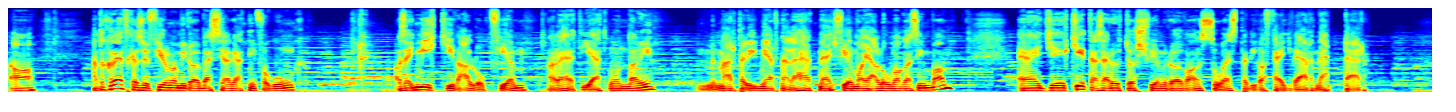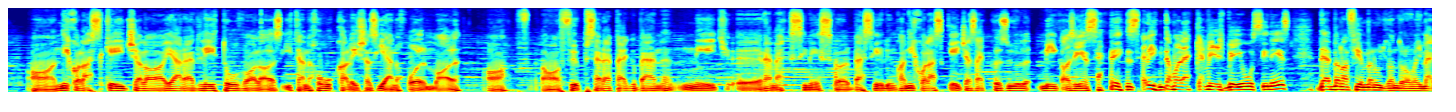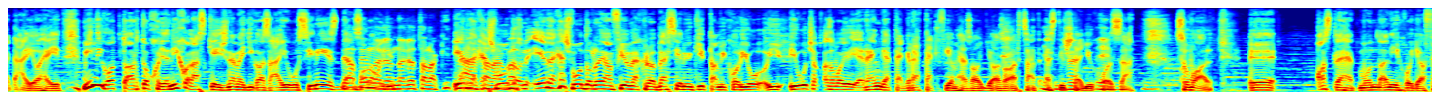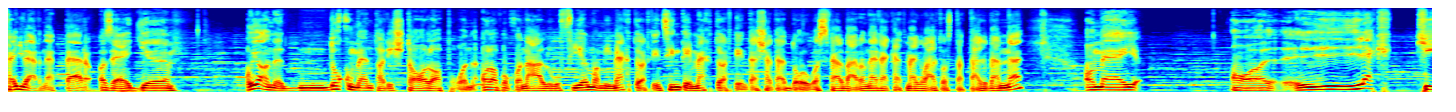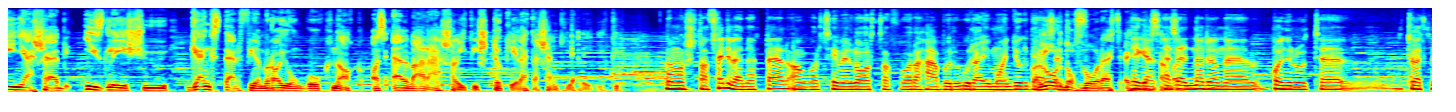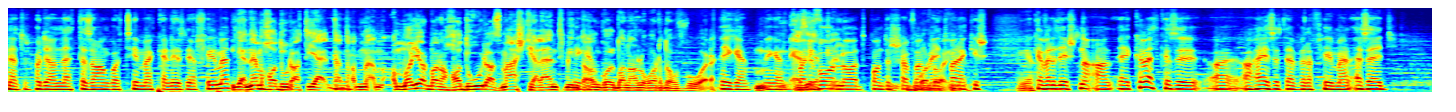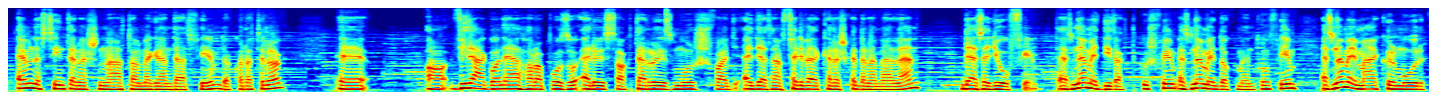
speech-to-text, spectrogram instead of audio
A, hát a következő film, amiről beszélgetni fogunk, az egy még kiválóbb film, ha lehet ilyet mondani. Már pedig miért ne lehetne egy film ajánló magazinban. Egy 2005-ös filmről van szó, ez pedig a Fegyvernepper a Nicolas Cage-el, a Jared Leto-val, az Ethan Hawke-kal és az Ian Holmmal a, a főbb szerepekben. Négy remek színészről beszélünk. A Nicolas Cage ezek közül még az én szerintem a legkevésbé jó színész, de ebben a filmben úgy gondolom, hogy megállja a helyét. Mindig ott tartok, hogy a Nicolas Cage nem egy igazán jó színész, de, de nagyon nagyot alakít. Érdekes módon, érdekes módon olyan filmekről beszélünk itt, amikor jó, jó csak az a baj, hogy rengeteg retek filmhez adja az arcát, ezt is tegyük hozzá. Szóval azt lehet mondani, hogy a fegyvernepper az egy olyan dokumentarista alapon, alapokon álló film, ami megtörtént, szintén megtörtént esetet dolgoz fel, bár a neveket megváltoztatták benne, amely a legkényesebb ízlésű gangsterfilm rajongóknak az elvárásait is tökéletesen kielégíti. Na most a fegyvernepper, angol címén Lord of War, a háború urai mondjuk. De a Lord of War, egy, egy Igen, ez egy nagyon bonyolult történet, hogy hogyan lett ez angol cím, meg kell nézni a filmet. Igen, nem hadurat, tehát a, a magyarban a hadúr az mást jelent, mint igen. angolban a Lord of War. Igen, igen. Ezért, vagy a Warlord pontosabban, Warlord, mert van egy kis igen. keveredés. Na, a, a következő a, a helyzet ebben a filmmel, ez egy Amnesty International által megrendelt film gyakorlatilag. A világon elharapózó erőszak, terrorizmus, vagy egyáltalán fegyverkereskedelem ellen, de ez egy jó film. Ez nem egy didaktikus film, ez nem egy dokumentumfilm, ez nem egy Michael Moore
